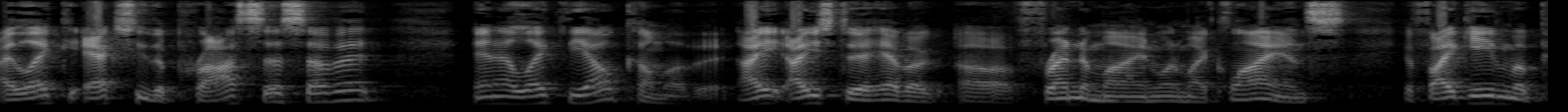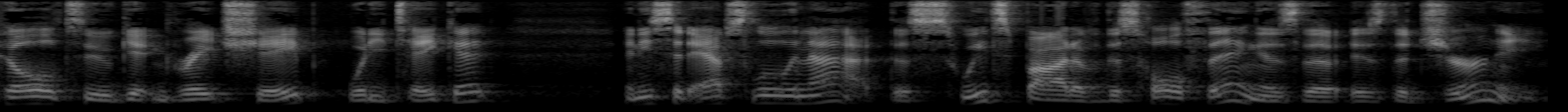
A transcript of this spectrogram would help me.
I like actually the process of it, and I like the outcome of it. I, I used to have a, a friend of mine, one of my clients, if I gave him a pill to get in great shape, would he take it? And he said, absolutely not. The sweet spot of this whole thing is the is the journey.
